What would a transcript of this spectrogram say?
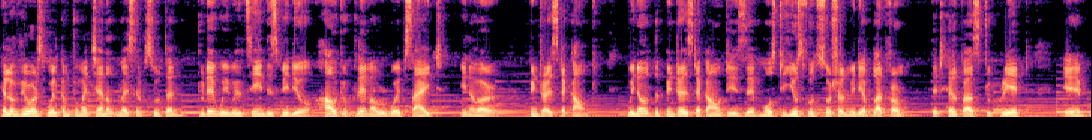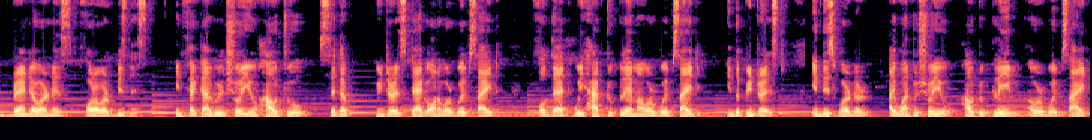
Hello viewers, welcome to my channel, myself Sultan. Today we will see in this video how to claim our website in our Pinterest account. We know the Pinterest account is a most useful social media platform that help us to create a brand awareness for our business. In fact, I will show you how to set up Pinterest tag on our website. For that, we have to claim our website in the Pinterest. In this order, I want to show you how to claim our website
